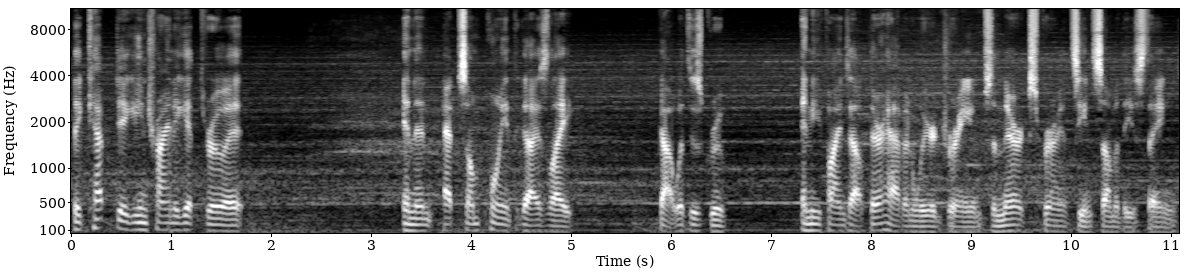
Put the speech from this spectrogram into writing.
they kept digging, trying to get through it, and then at some point, the guy's like, got with his group, and he finds out they're having weird dreams and they're experiencing some of these things.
